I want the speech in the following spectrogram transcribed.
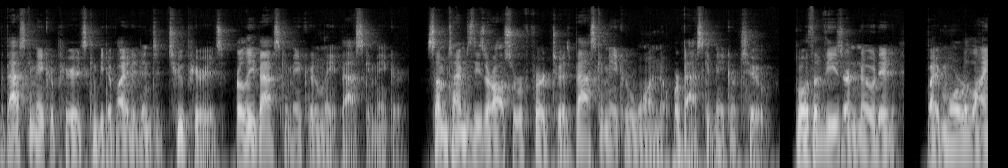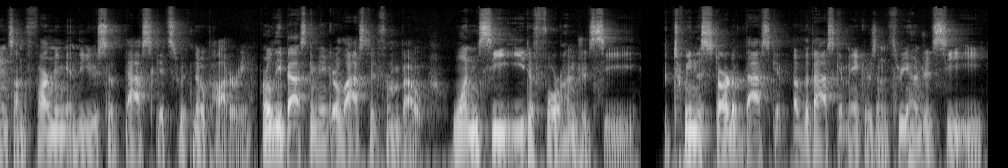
The basket maker periods can be divided into two periods early basket maker and late basket maker. Sometimes these are also referred to as basket maker 1 or basket maker 2. Both of these are noted by more reliance on farming and the use of baskets with no pottery. Early basket maker lasted from about 1 CE to 400 CE. Between the start of basket of the basket makers and 300 CE, it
